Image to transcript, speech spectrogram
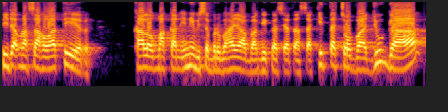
tidak merasa khawatir kalau makan ini bisa berbahaya bagi kesehatan saya. Kita coba juga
